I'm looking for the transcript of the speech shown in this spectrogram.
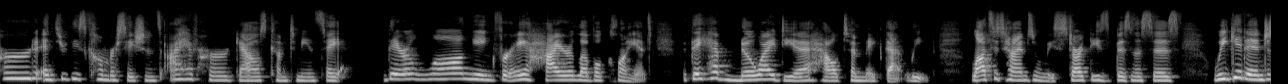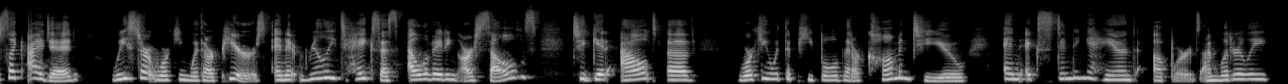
heard, and through these conversations, I have heard gals come to me and say they're longing for a higher level client, but they have no idea how to make that leap. Lots of times when we start these businesses, we get in just like I did we start working with our peers. And it really takes us elevating ourselves to get out of working with the people that are common to you and extending a hand upwards. I'm literally,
